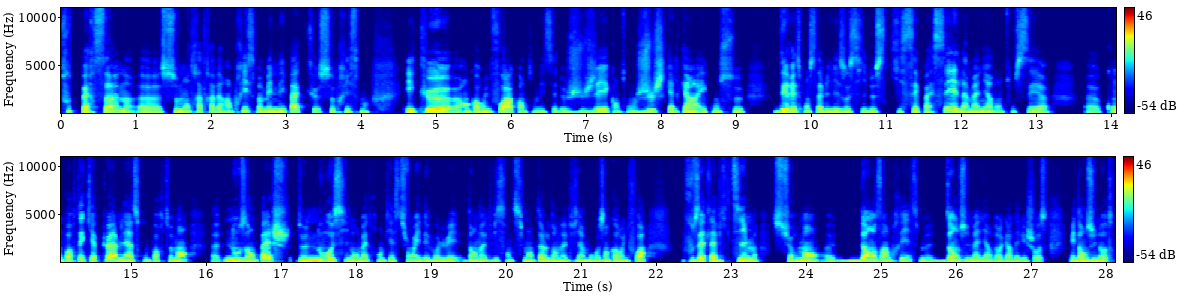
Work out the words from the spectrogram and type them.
toute personne euh, se montre à travers un prisme, mais n'est pas que ce prisme. Et que, encore une fois, quand on essaie de juger, quand on juge quelqu'un et qu'on se déresponsabilise aussi de ce qui s'est passé et de la manière dont on s'est comporté, qui a pu amener à ce comportement, nous empêche de nous aussi nous remettre en question et d'évoluer dans notre vie sentimentale, dans notre vie amoureuse. Encore une fois, vous êtes la victime, sûrement euh, dans un prisme, dans une manière de regarder les choses, mais dans une autre.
